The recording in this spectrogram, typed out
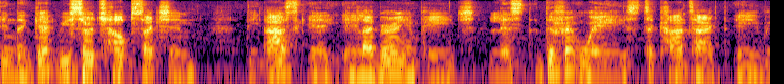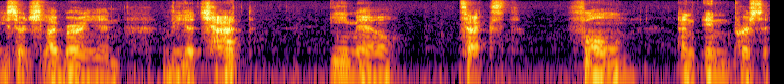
In the Get Research Help section, the Ask a, a, Librarian page lists different ways to contact a research librarian via chat, email, text, phone, and in person.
